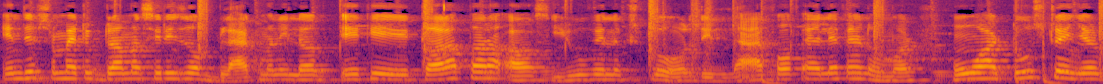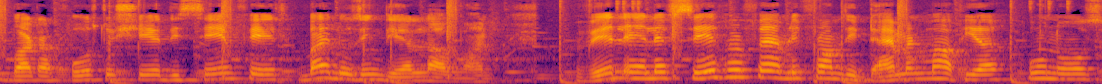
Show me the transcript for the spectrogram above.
In this romantic drama series of Black Money Love aka Kara Para Aşk, you will explore the life of Elif and Umar who are two strangers but are forced to share the same fate by losing their loved one. Will Elif save her family from the Diamond Mafia? Who knows?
